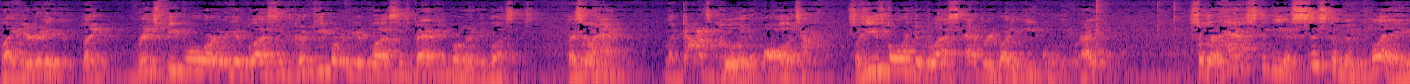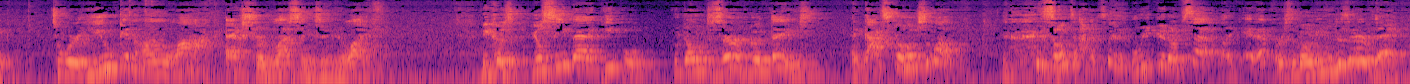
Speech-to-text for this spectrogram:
Like you're gonna like rich people are gonna get blessings, good people are gonna get blessings, bad people are gonna get blessings. That's gonna happen. Like God's good all the time. So he's going to bless everybody equally, right? So there has to be a system in play to where you can unlock extra blessings in your life. Because you'll see bad people who don't deserve good things, and God still hooks them up. Sometimes we get upset, like, hey, that person don't even deserve that.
